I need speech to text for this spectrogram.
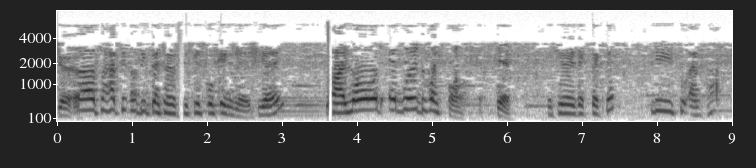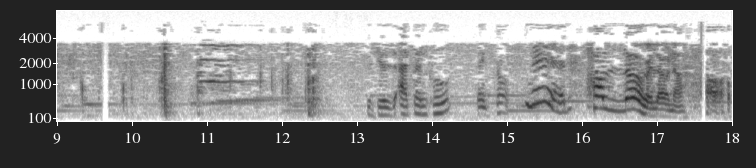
je... Uh, perhaps it would be better if Monsieur spoke English, yes? My Lord Edward Westport. Yes. Monsieur is expected. Please to answer. Monsieur's hat and coat. Thank you. Ned! Hello, Ilona. Oh,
